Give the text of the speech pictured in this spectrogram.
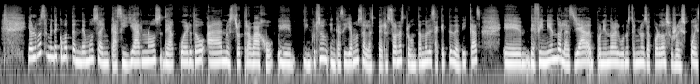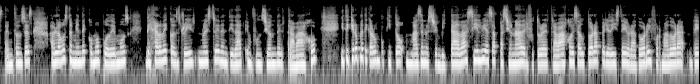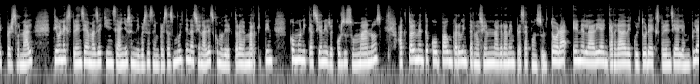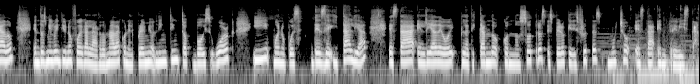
Y hablamos también de cómo tendemos a encasillarnos de acuerdo a nuestro trabajo. Eh, incluso encasillamos a las personas preguntándoles a qué te dedicas, eh, definiéndolas ya, poniendo algunos términos de acuerdo a su respuesta. Entonces, hablamos también de cómo podemos dejar de construir nuestra identidad en función del trabajo. Y te quiero platicar un poquito más de nuestra invitada. Silvia es apasionada del futuro del trabajo, es autora, periodista y oradora y formadora de personal. Tiene una experiencia de más de 15 años en diversas empresas multinacionales como directora de marketing, comunicación y recursos humanos Actualmente ocupa un cargo internacional en una gran empresa consultora en el área encargada de cultura y experiencia del empleado. En 2021 fue galardonada con el premio LinkedIn Top Voice Work y bueno, pues desde Italia está el día de hoy platicando con nosotros. Espero que disfrutes mucho esta entrevista.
